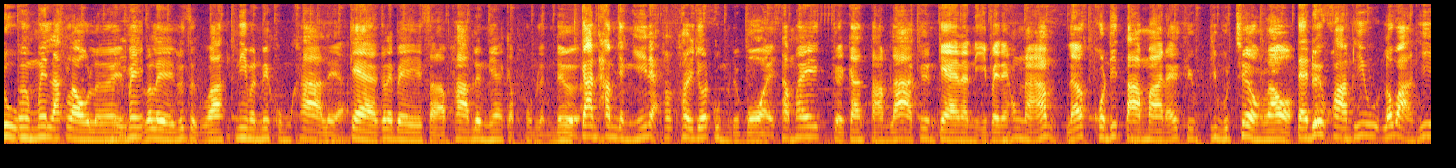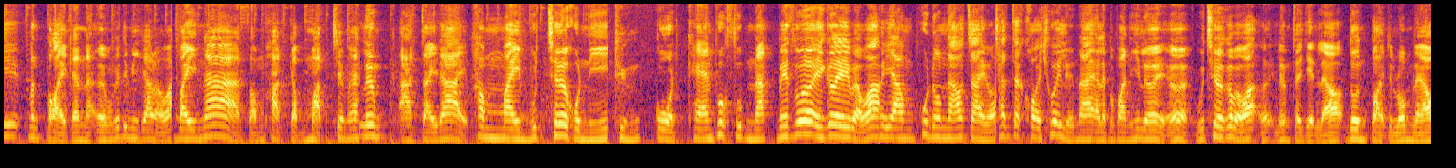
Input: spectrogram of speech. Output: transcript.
ลูกเออไม่รักเราเลย ไม่ก็เลยรู้สึกว่านี่มันไม่คุ้มค่าเลยอะแกก็เลยไปสารภาพเรื่องเนี้ยกับโฮมแลนเดอร์การทำอย่างนี้เนี่ยทรยศกลุ่มเดอะบอยทำให้เกิดการตามล่าขึ้นแกน่ะหนีไปในห้องน้ำแล้วคนที่ตามมาเนี่ยก็คือพี่บูชเชอร์ของเรา แต่ด้วยความที่ระหว่างที่มันต่อยกันนะเออมันก็จะมีการแบบว่าใบหน้าสัมผัสกับหมัดใช่ไหมเริ่มอ่านใจได้ทำไมบูชเชอร์คนนี้ถึงโกรธแค้นพวกซุปนักเมสเมอร์เองก็เลยแบบว่าพยายามพูดโน้มน้าวใจว่าฉันจะคอยช่วยเหลือนายอะไรประมาณนี้เลยเออบูชเชอร์ก็แบบว่าเออเริ่มใจเย็นแล้วโดนต่อยจนล้มแล้ว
